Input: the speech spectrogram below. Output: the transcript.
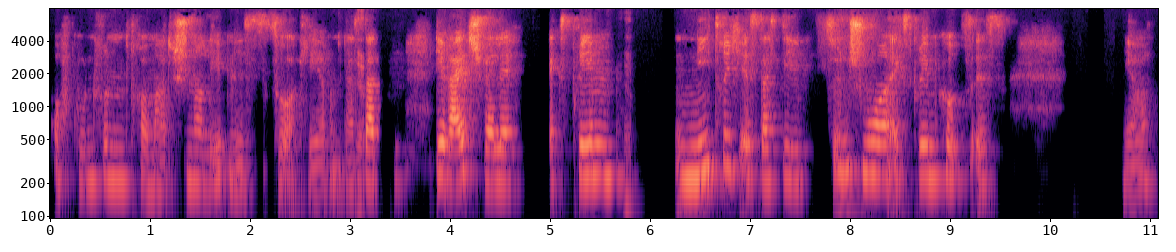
aufgrund von einem traumatischen Erlebnis zu erklären, dass ja. da die Reizschwelle extrem ja. niedrig ist, dass die Zündschnur extrem kurz ist. Ja.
